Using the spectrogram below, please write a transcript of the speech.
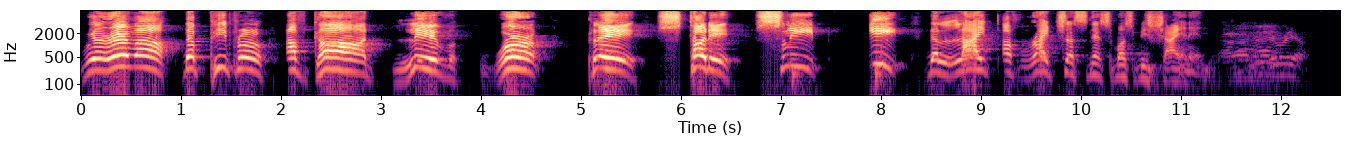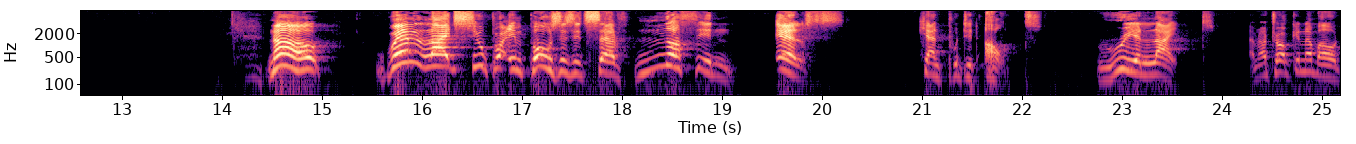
wherever the people of God live, work, play, study, sleep, eat. The light of righteousness must be shining. Now, when light superimposes itself, nothing else can put it out. Real light. I'm not talking about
